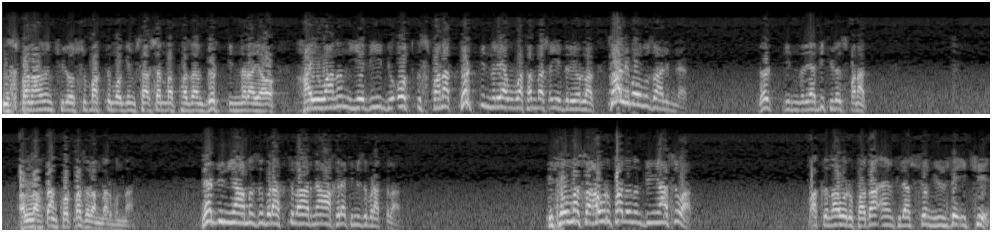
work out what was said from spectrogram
Ispanağın kilosu baktım o gün çarşamba pazarın 4 bin lira ya. Hayvanın yediği bir ot ıspanak 4 bin liraya bu vatandaşa yediriyorlar. Zalim oğlu zalimler. 4 bin liraya bir kilo ıspanak. Allah'tan korkmaz adamlar bunlar. Ne dünyamızı bıraktılar ne ahiretimizi bıraktılar. Hiç olmazsa Avrupalının dünyası var. Bakın Avrupa'da enflasyon yüzde iki.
